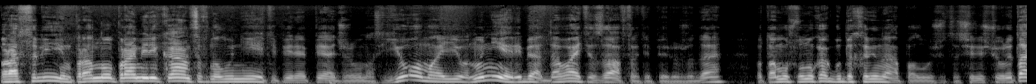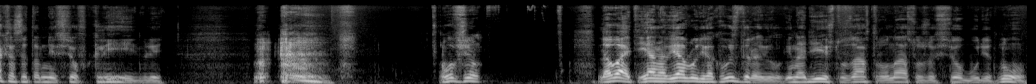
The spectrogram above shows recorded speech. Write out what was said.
Про Слим, про, ну, про американцев на Луне теперь опять же у нас. Ё-моё, ну не, ребят, давайте завтра теперь уже, да? Потому что, ну, как бы до хрена получится чересчур. И так сейчас это мне все вклеить, блядь. В общем, Давайте, я, я вроде как выздоровел и надеюсь, что завтра у нас уже все будет, ну,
